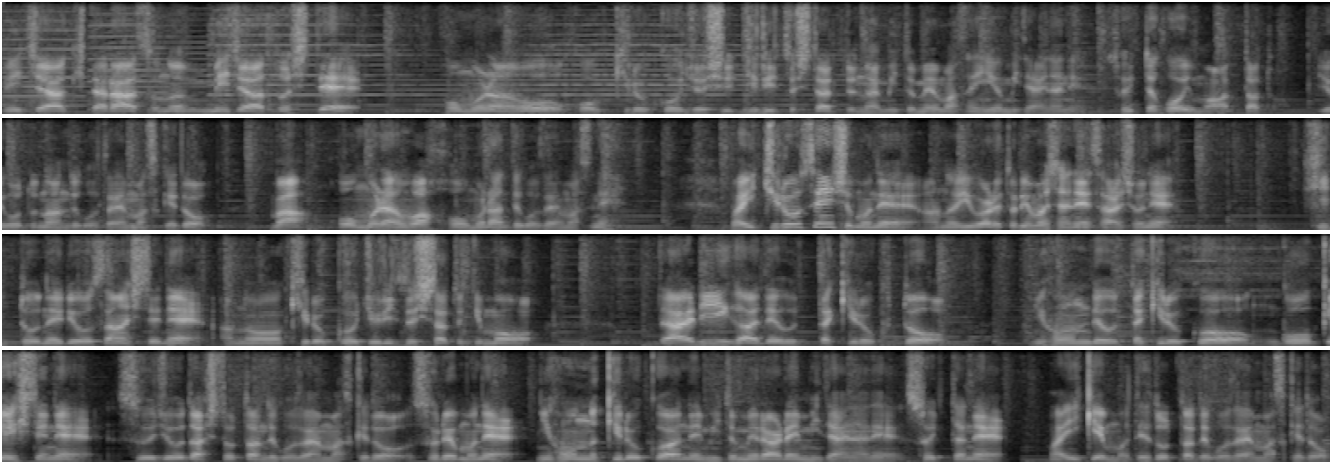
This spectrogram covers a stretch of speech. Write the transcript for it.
メジャー来たらそのメジャーとしてホームランをこう記録を自立したっていうのは認めませんよみたいなねそういった行為もあったということなんでございますけどまあホームランはホームランでございますね。まあ、イチロー選手もねあの言われておりましたね最初ね。ヒットをね量産してねあの記録を樹立した時も大リーガーで打った記録と日本で打った記録を合計してね数字を出しとったんでございますけどそれもね日本の記録はね認められんみたいなねそういったね、まあ、意見も出とったでございますけど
